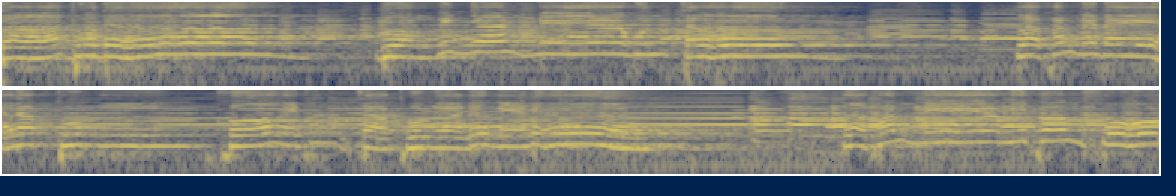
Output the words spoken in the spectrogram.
สาธุเดินดวงวิญญาณแม่บุญเจิญละขันไม่ได้รับทุกข์ขอให้พ้นจากทุกข์เด้อแม่เด้อละขันแม่มีความสุข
